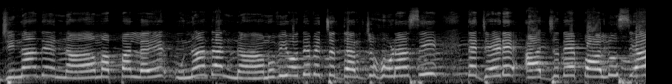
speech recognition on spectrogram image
ਜਿਨ੍ਹਾਂ ਦੇ ਨਾਮ ਆਪਾਂ ਲਏ, ਉਹਨਾਂ ਦਾ ਨਾਮ ਵੀ ਉਹਦੇ ਵਿੱਚ ਦਰਜ ਹੋਣਾ ਸੀ ਤੇ ਜਿਹੜੇ ਅੱਜ ਦੇ ਪੌਲੁਸ ਆ,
